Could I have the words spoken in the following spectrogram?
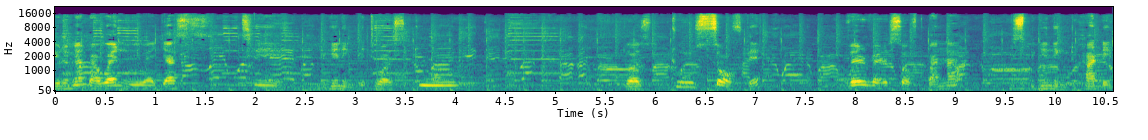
You remember when we were just uh, beginning, it was too, it was too soft, eh? very very soft. But now it's beginning to harden.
